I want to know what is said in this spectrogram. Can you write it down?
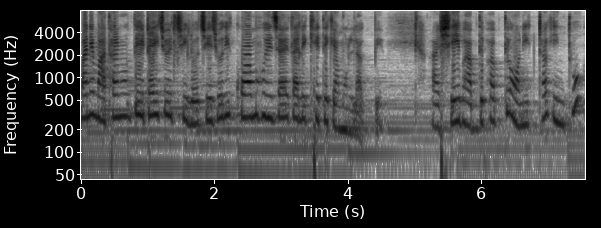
মানে মাথার মধ্যে এটাই চলছিল যে যদি কম হয়ে যায় তাহলে খেতে কেমন লাগবে? আর সেই ভাবতে ভাবতে অনেকটা কিন্তু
